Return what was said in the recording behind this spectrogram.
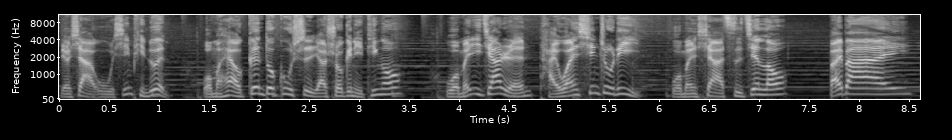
留下五星评论，我们还有更多故事要说给你听哦。我们一家人，台湾新助力，我们下次见喽，拜拜。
